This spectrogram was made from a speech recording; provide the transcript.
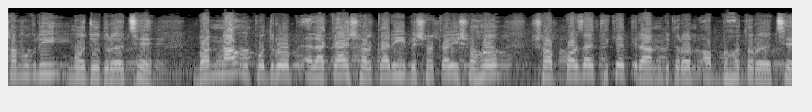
সামগ্রী মজুদ রয়েছে। বন্যা, উপদ্রব এলাকায় সরকারি, বেসরকারি সহ সব পর্যায় থেকে ত্রাণ বিতরণ অব্যাহত রয়েছে।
